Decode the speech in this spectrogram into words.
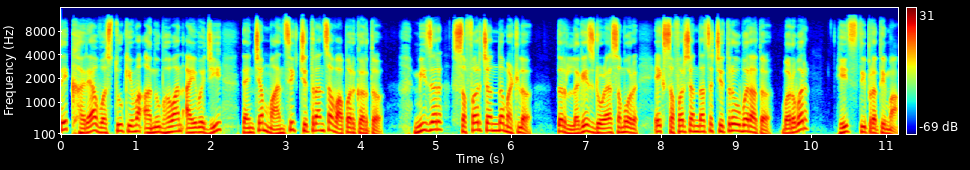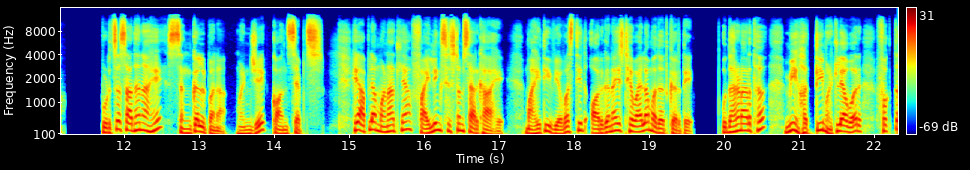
ते खऱ्या वस्तू किंवा अनुभवांऐवजी त्यांच्या मानसिक चित्रांचा वापर करतं. मी जर सफरचंद म्हटलं तर लगेच डोळ्यासमोर एक सफरचंदाचं चित्र उभं राहतं. बरोबर? हीच ती प्रतिमा. पुढचं साधन आहे संकल्पना म्हणजे कॉन्सेप्ट्स हे आपल्या मनातल्या फायलिंग सिस्टमसारखं आहे. माहिती व्यवस्थित ऑर्गनाइज ठेवायला मदत करते. उदाहरणार्थ मी हत्ती म्हटल्यावर फक्त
